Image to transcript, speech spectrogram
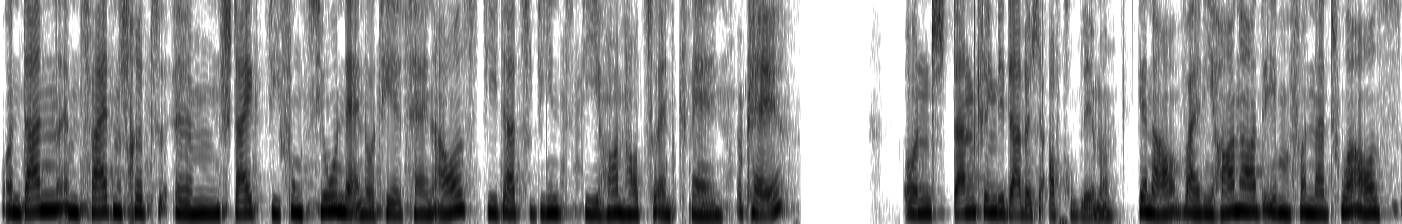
Und dann im zweiten Schritt ähm, steigt die Funktion der Endothelzellen aus, die dazu dient, die Hornhaut zu entquellen. Okay. Und dann kriegen die dadurch auch Probleme. Genau, weil die Hornhaut eben von Natur aus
